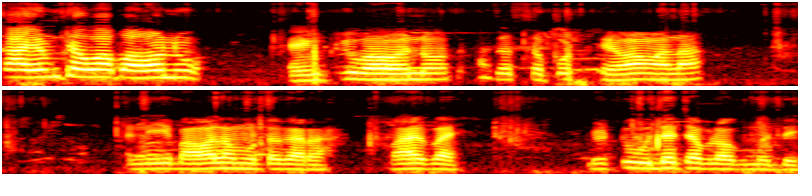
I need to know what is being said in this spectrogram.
कायम ठेवा भावानो. थँक्यू भावानो. आता सपोर्ट ठेवा मला. आणि भावाला मोठं करा. बाय बाय भेटू उद्याच्या ब्लॉगमध्ये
